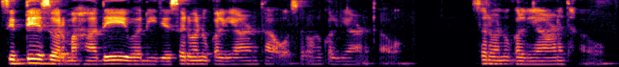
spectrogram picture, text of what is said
સિદ્ધેશ્વર મહાદેવની જય સર્વનું કલ્યાણ થાઓ, સર્વનું કલ્યાણ થાઓ, સર્વનું કલ્યાણ થાઓ.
